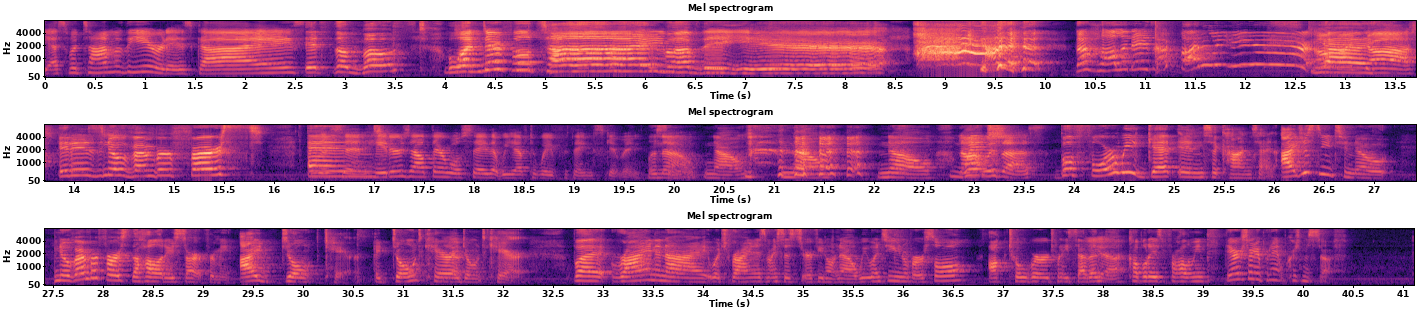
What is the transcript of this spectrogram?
Guess what time of the year it is, guys? It's the most wonderful time of the year. Ah! the holidays are finally here. Oh Yes. my gosh. It is November 1st. Listen, And haters out there will say that we have to wait for Thanksgiving. Listen, no. no, no, no. Not Which- with us. Before we get into content, I just need to note November 1st, the holidays start for me. I don't care. I don't care. I don't care. But Ryan and I, which Ryan is my sister, if you don't know, we went to Universal October 27th, Yeah. a couple days before Halloween. They already started putting up Christmas stuff.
